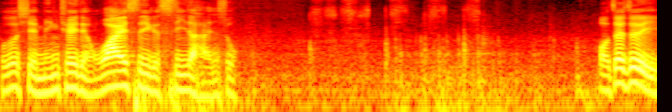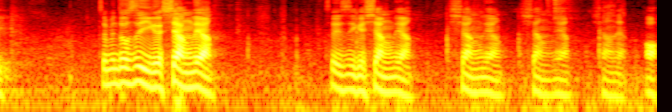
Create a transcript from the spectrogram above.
我说写明确一点，y 是一个 c 的函数。哦，在这里，这边都是一个向量，这里是一个向量，向量，向量，向量。哦，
